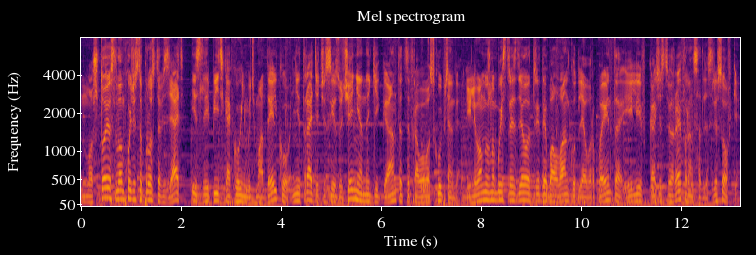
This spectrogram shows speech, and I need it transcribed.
Но что если вам хочется просто взять и слепить какую-нибудь модельку, не тратя часы изучения на гиганта цифрового скульптинга? Или вам нужно быстро сделать 3D-болванку для Warpaint или в качестве референса для срисовки?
